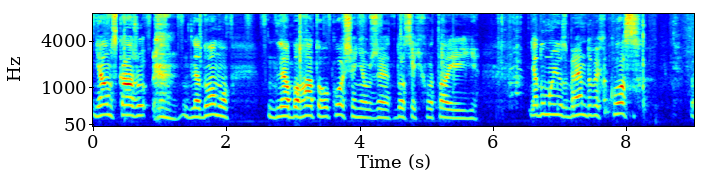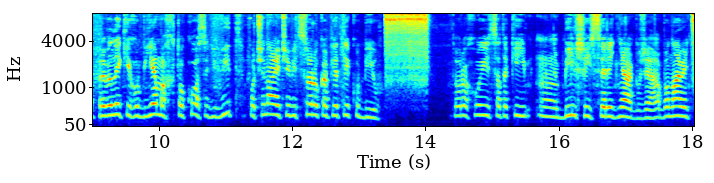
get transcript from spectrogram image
Я вам скажу, для дому, для багатого кошення вже досить хватає її. Я думаю, з брендових кос при великих об'ємах хто косить від, починаючи від 45 кубів, то рахується такий більший середняк вже, або навіть,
